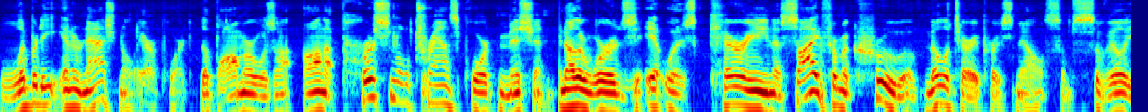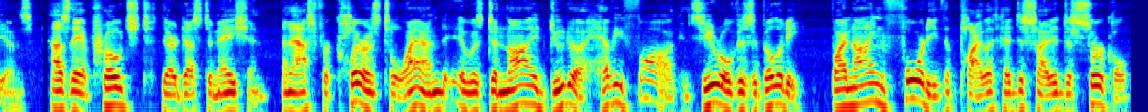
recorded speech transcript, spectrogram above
Liberty International Airport. The bomber was on a personal transport mission. In other words, it was carrying, aside from a crew of military personnel, some civilians. As they approached their destination and asked for clearance to land, it was denied due to a heavy fog and zero visibility. By 9:40, the pilot had decided to circle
